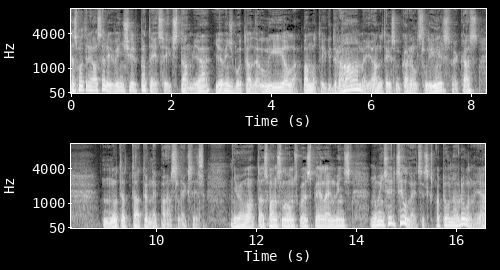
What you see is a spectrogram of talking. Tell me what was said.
Tas materiāls arī ir pateicīgs tam, jā, ja viņš būtu tāda liela, pamatīga drāma, jā, nu, teiksim, karalis līrs vai kas, nu, tad tā tur nepārslēgsies. Jo tās manas lomas, ko es spēlēju, viņas, nu, viņas ir cilvēciskas, par to nav runa. Ja?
